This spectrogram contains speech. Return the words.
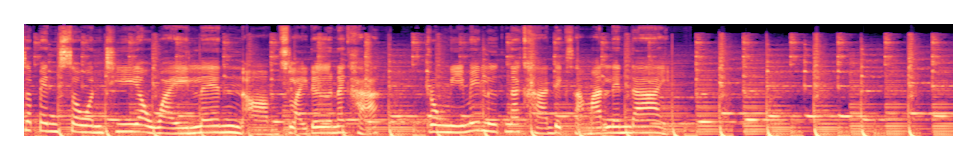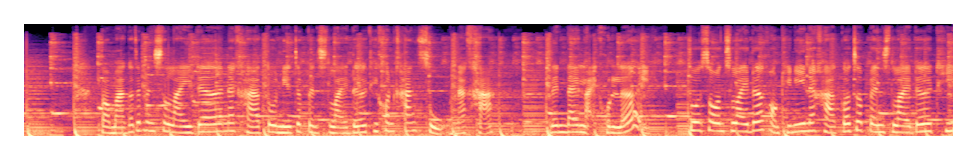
จะเป็นโซนที่เอาไว้เล่นสไลเดอร์นะคะ ตรงนี้ไม่ลึกนะคะเด็กสามารถเล่นได้ต่อมาก็จะเป็นสไลเดอร์นะคะ ตัวนี้จะเป็นสไลเดอร์ที่ค่อนข้างสูงนะคะ เล่นได้หลายคนเลย ตัวโซนสไลเดอร์ของที่นี่นะคะ ก็จะเป็นสไลเดอร์ที่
